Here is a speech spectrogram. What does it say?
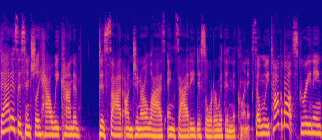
that is essentially how we kind of decide on generalized anxiety disorder within the clinic. So when we talk about screening,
